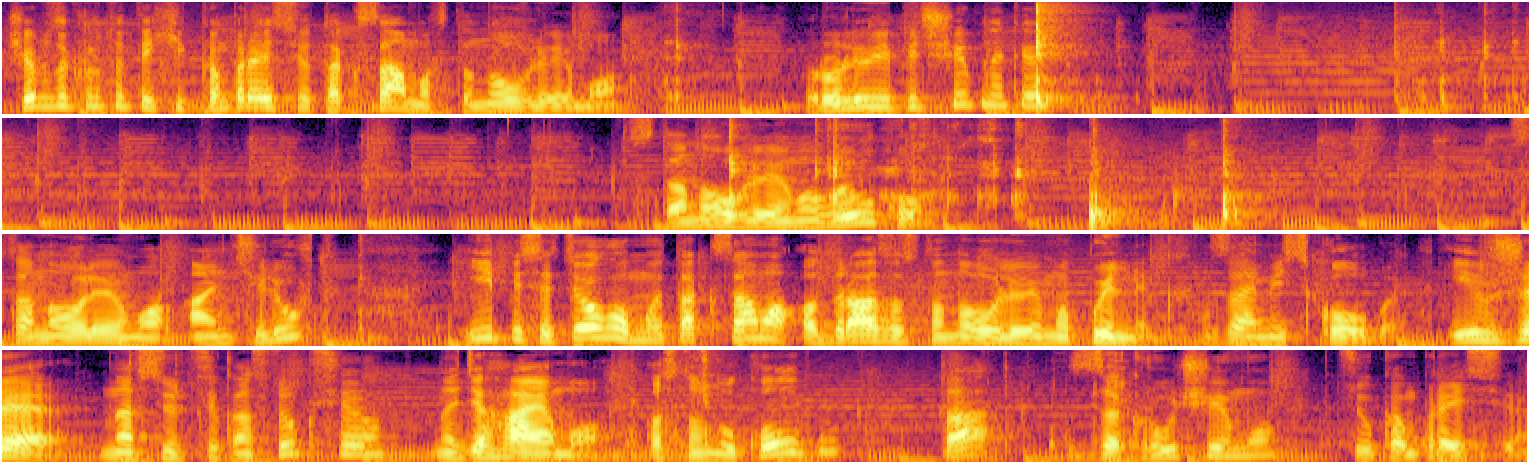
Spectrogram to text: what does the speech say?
щоб закрутити HIC компресію, так само встановлюємо рульові підшипники, встановлюємо вилку, встановлюємо антилюфт. І після цього ми так само одразу встановлюємо пильник замість колби. І вже на всю цю конструкцію надягаємо основну колбу та закручуємо цю компресію.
